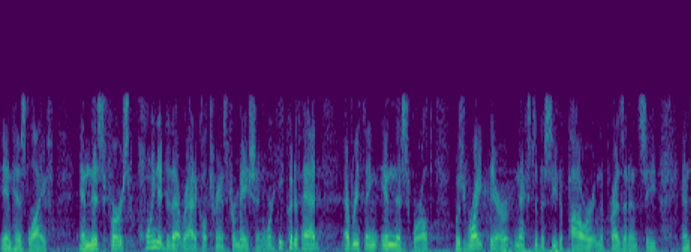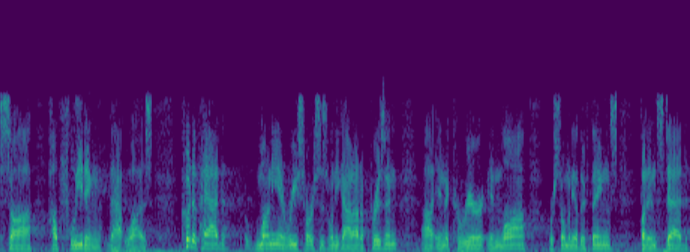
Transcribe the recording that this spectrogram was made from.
in his life. And this verse pointed to that radical transformation where he could have had everything in this world, was right there next to the seat of power in the presidency, and saw how fleeting that was. Could have had money and resources when he got out of prison uh, in a career in law or so many other things, but instead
